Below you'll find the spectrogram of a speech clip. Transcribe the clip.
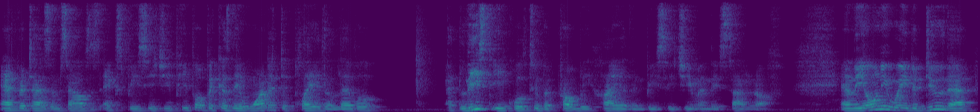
advertise themselves as ex BCG people? Because they wanted to play at a level at least equal to, but probably higher than BCG when they started off. And the only way to do that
